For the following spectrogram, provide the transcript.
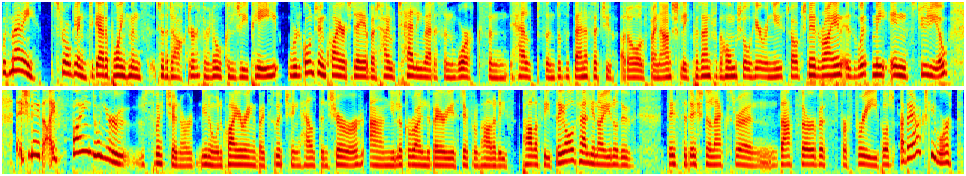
With many struggling to get appointments to the doctor, their local GP, we're going to inquire today about how telemedicine works and helps and does it benefit you at all financially. Presenter for the home show here in News Talk, Sinead Ryan is with me in studio. Uh, Sinead, I find when you're switching or, you know, inquiring about switching health insurer and you look around the various different policies, policies, they all tell you now, you know, they've this additional extra and that service for free, but are they actually worth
